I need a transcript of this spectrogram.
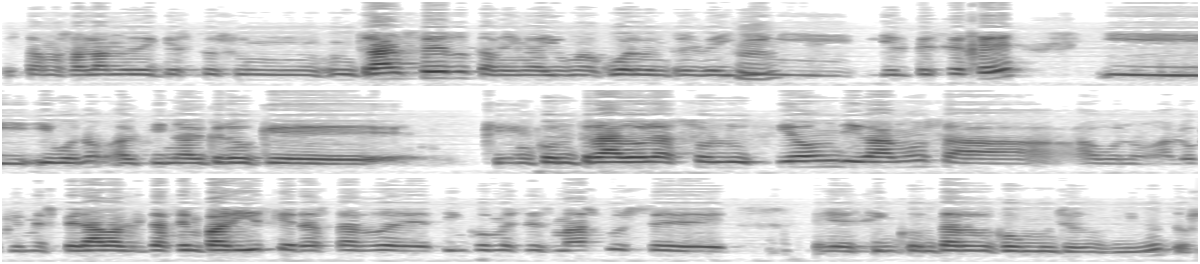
Estamos hablando de que esto es un, transfer, también hay un acuerdo entre el Beijing mm. y, el PSG y, y, bueno, al final creo que que he encontrado la solución, digamos, a, bueno, a lo que me esperaba quizás en París, que era estar eh, cinco meses más, pues eh, eh, sin contar con muchos minutos.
